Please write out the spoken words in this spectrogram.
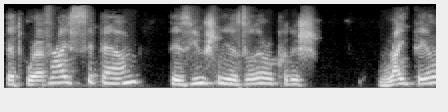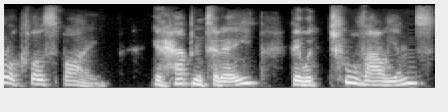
that wherever I sit down, there's usually a Zohar Kodesh right there or close by. It happened today. There were two volumes.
